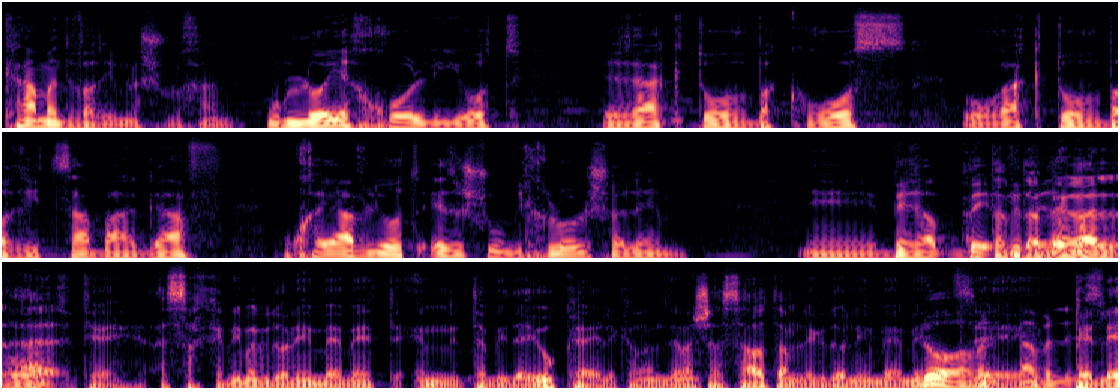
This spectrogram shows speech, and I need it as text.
כמה דברים לשולחן. הוא לא יכול להיות רק טוב בקרוס או רק טוב בריצה באגף, הוא חייב להיות איזשהו מכלול שלם. אה, אתה מדבר על, תראה, השחקנים הגדולים באמת, הם תמיד היו כאלה, כמובן, זה מה שעשה אותם לגדולים באמת. לא, אבל... אבל פלא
